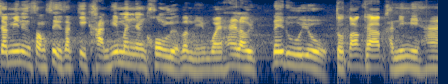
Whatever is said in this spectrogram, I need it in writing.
จะมี 1 2 4 สักกี่คันที่มันยังคงเหลือแบบนี้ไว้ให้เราได้ดูอยู่ ถูกต้องครับ คันนี้มีให้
